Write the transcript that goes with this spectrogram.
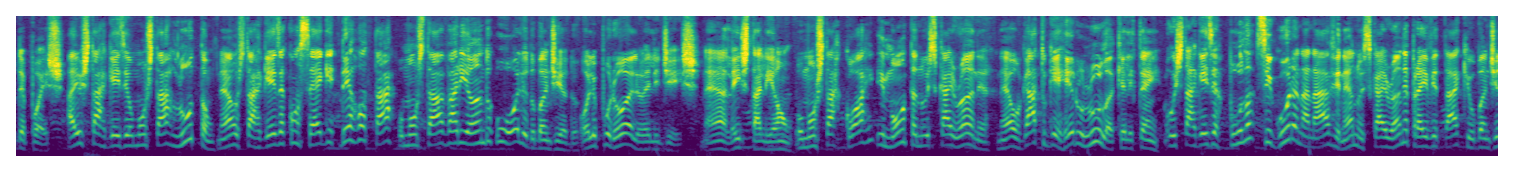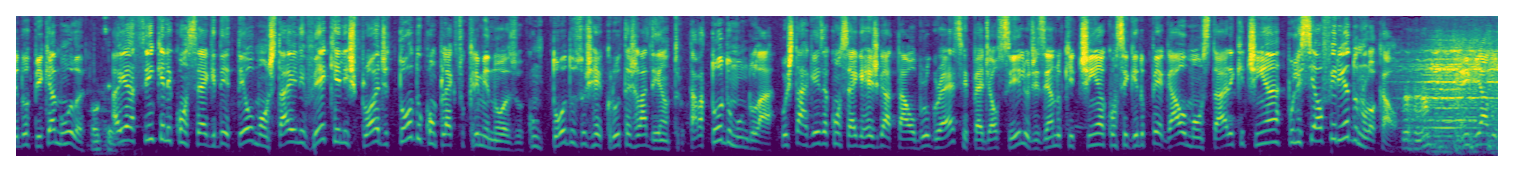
depois. Aí o Stargazer e o Monstar lutam, né? O Stargazer consegue derrotar o Monstar variando o olho do bandido. Olho por olho, ele diz, né? Lei de talião. O Monstar corre e monta no Skyrunner, né? O gato guerreiro Lula que ele tem. O Stargazer pula, segura na nave, né? No Skyrunner para evitar que o bandido pique a mula. Okay. Aí assim que ele consegue deter o Monstar, ele vê que ele explode todo o complexo criminoso, com todos os recrutas lá dentro. Tava todo mundo lá. O Stargazer consegue resgatar o Bluegrass e pede auxílio, dizendo que tinha conseguido pegar o Monstar e que tinha policial ferido no local. Uhum. Enviados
